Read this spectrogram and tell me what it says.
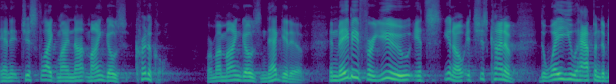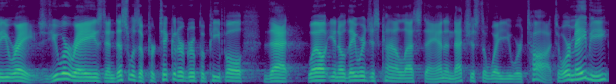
and it just like my not, mind goes critical or my mind goes negative. And maybe for you, it's, you know, it's just kind of the way you happen to be raised. You were raised, and this was a particular group of people that, well, you know, they were just kind of less than, and that's just the way you were taught. Or maybe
